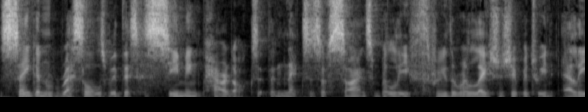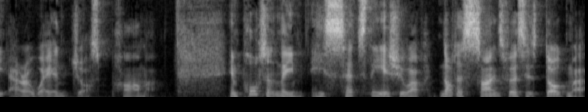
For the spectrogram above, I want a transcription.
Sagan wrestles with this seeming paradox at the nexus of science and belief through the relationship between Ellie Arroway and Joss Palmer. Importantly, he sets the issue up not as science versus dogma,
